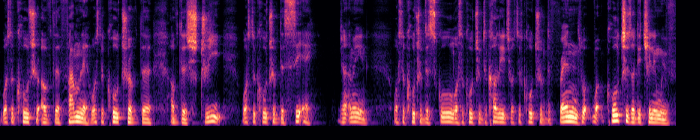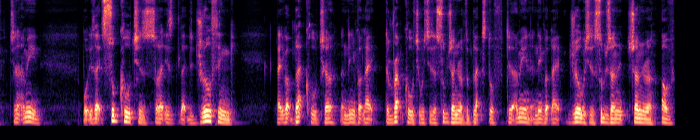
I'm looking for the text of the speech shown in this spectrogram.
what's the culture of the family, what's the culture of the of the street, what's the culture of the city. Do you know what I mean? What's the culture of the school? What's the culture of the college? What's the culture of the friends? What what cultures are they chilling with? Do you know what I mean? But there's like subcultures, so like like the drill thing. Like you've got black culture, and then you've got like the rap culture, which is a subgenre of the black stuff. Do you know what I mean? And then you've got like drill, which is a subgenre of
